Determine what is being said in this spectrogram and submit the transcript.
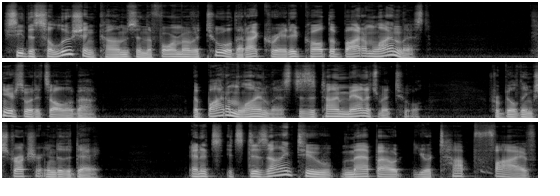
See, the solution comes in the form of a tool that I created called the bottom line list. Here's what it's all about. The bottom line list is a time management tool for building structure into the day. And it's, it's designed to map out your top five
